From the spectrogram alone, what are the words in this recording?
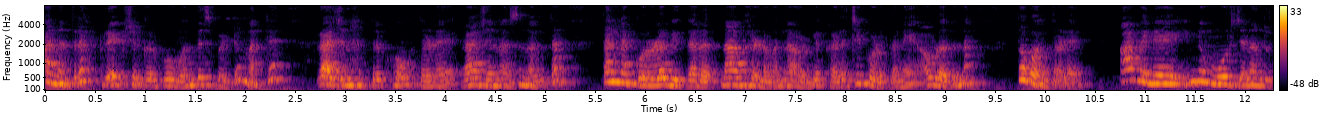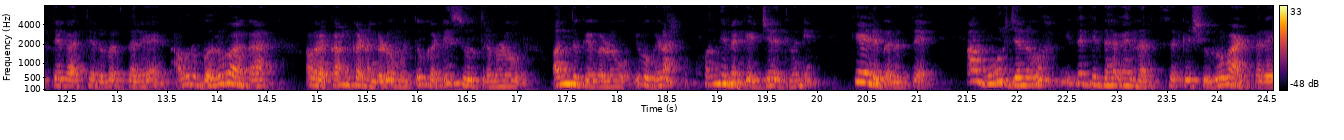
ಆನಂತರ ಪ್ರೇಕ್ಷಕರಿಗೂ ವಂದಿಸ್ಬಿಟ್ಟು ಮತ್ತೆ ರಾಜನ ಹತ್ರಕ್ಕೆ ಹೋಗ್ತಾಳೆ. ರಾಜನ ಹಸುನಾಗ್ತಾ ತನ್ನ ಕೊರಳಲ್ಲಿದ್ದ ರತ್ನಾಭರಣವನ್ನು ಅವಳಿಗೆ ಕಳಚಿ ಕೊಡ್ತಾನೆ. ಅವಳು ಅದನ್ನು ತಗೊತಾಳೆ. ಆಮೇಲೆ ಇನ್ನೂ ಮೂರು ಜನ ನೃತ್ಯಗಾತಿಯರು ಬರ್ತಾರೆ. ಅವರು ಬರುವಾಗ ಅವರ ಕಂಕಣಗಳು ಮತ್ತು ಕಟಿಸೂತ್ರಗಳು, ಅಂದುಗೆಗಳು ಇವುಗಳ ಹೊಂದಿನ ಗೆಜ್ಜೆ ಧ್ವನಿ ಕೇಳಿ ಬರುತ್ತೆ. ಆ ಮೂರು ಜನವು ಇದ್ದಕ್ಕಿದ್ದ ಹಾಗೆ ನರ್ತಿಸೋಕ್ಕೆ ಶುರು ಮಾಡ್ತಾರೆ.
